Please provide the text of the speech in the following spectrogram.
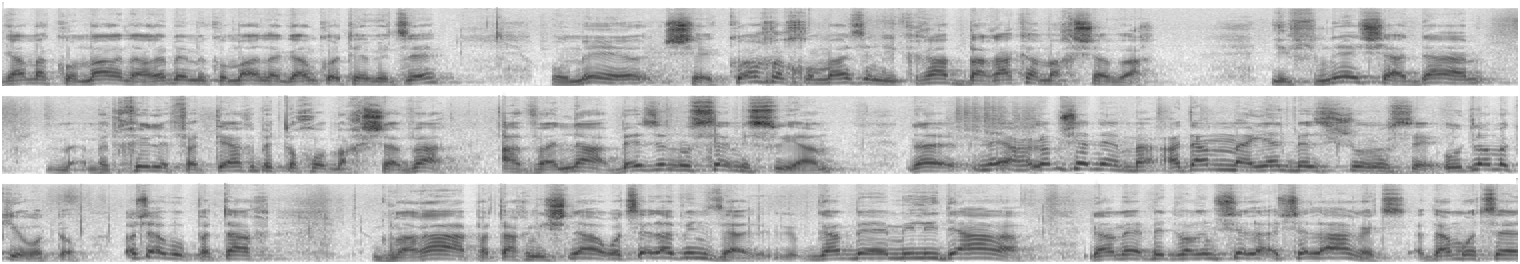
גם הקומרנה, הרבי מקומרנה גם כותב את זה, הוא אומר שכוח החוכמה זה נקרא ברק המחשבה. לפני שאדם מתחיל לפתח בתוכו מחשבה, הבנה, באיזה נושא מסוים, לא משנה, אדם מעיין באיזשהו נושא, הוא עוד לא מכיר אותו. עכשיו הוא פתח גמרא, פתח משנה, הוא רוצה להבין את זה, גם במילי דהרה, גם בדברים של, של הארץ. אדם רוצה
